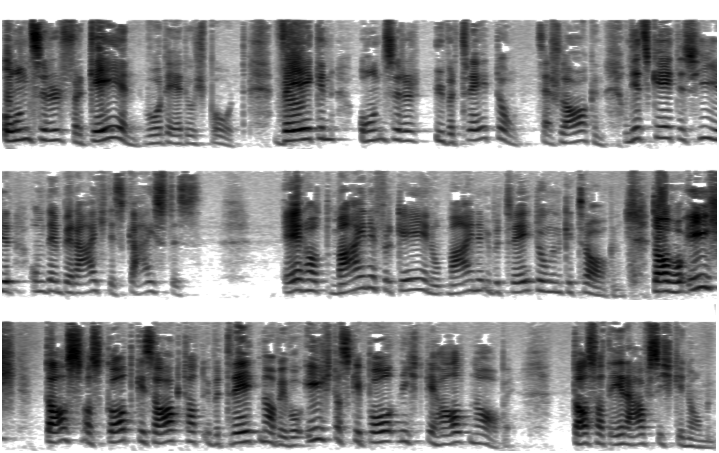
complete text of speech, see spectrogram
unserer Vergehen wurde er durchbohrt. Wegen unserer Übertretung zerschlagen. Und jetzt geht es hier um den Bereich des Geistes. Er hat meine Vergehen und meine Übertretungen getragen. Da, wo ich das, was Gott gesagt hat, übertreten habe, wo ich das Gebot nicht gehalten habe, das hat er auf sich genommen.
